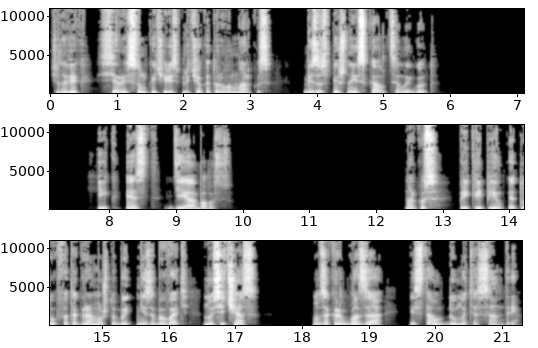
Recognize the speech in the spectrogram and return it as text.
Человек с серой сумкой через плечо, которого Маркус безуспешно искал целый год. Хик эст диаболос. Маркус прикрепил эту фотограмму, чтобы не забывать, но сейчас он закрыл глаза и стал думать о Сандре.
